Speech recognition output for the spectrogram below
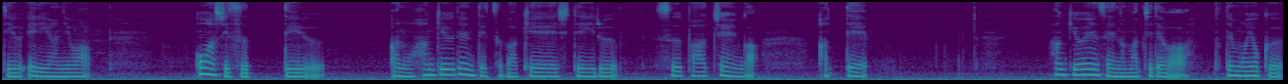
ていうエリアにはオアシスっていうあの阪急電鉄が経営しているスーパーチェーンがあって阪急沿線の街ではとてもよく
